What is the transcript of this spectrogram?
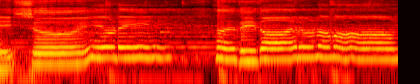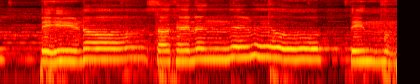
ഈശോയുടെ അതിദാരുണമാം പീഡാ സഹനങ്ങളെ തിന്നും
